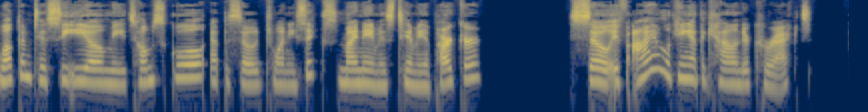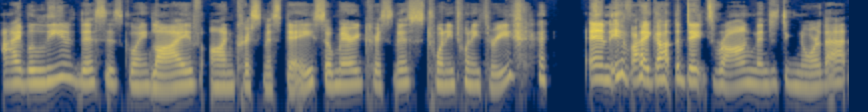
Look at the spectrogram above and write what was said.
Welcome to CEO Meets Homeschool, episode 26. My name is Tamia Parker. So, if I am looking at the calendar correct, I believe this is going live on Christmas Day. So, Merry Christmas 2023. and if I got the dates wrong, then just ignore that.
